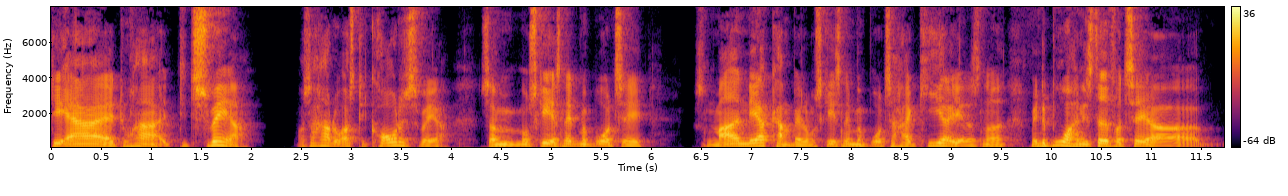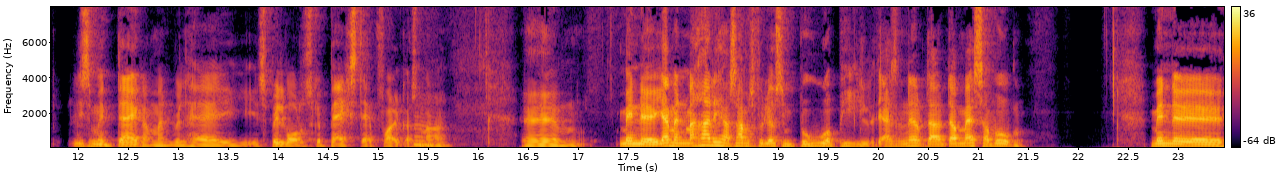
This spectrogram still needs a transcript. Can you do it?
Det er, at du har dit svær, og så har du også det korte svær, som måske er sådan et, man bruger til sådan meget nærkamp, eller måske sådan et, man bruger til haikiri eller sådan noget. Men det bruger han i stedet for til at, ligesom en dagger, man vil have i et spil, hvor du skal backstab folk og sådan mm. noget. Øhm, men øh, jamen, man har det her sammen selvfølgelig også en bue og pil. Altså, netop, der, der er masser af våben. Men øh,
